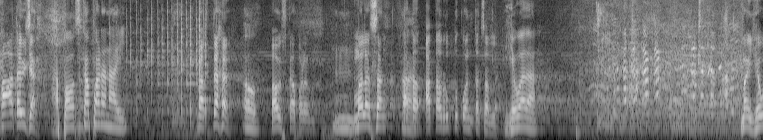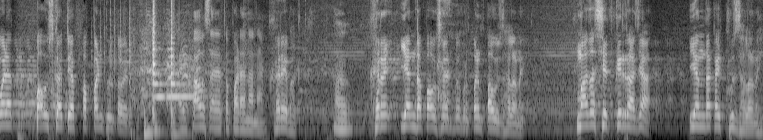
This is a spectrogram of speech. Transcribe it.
हा आता विचार. हा पाऊस का पडा ना आई? बघता. हो. पाऊस का पडा? मला सांग आता आता ऋतू कोणता चाललाय? हिवाळा मग हिवाळ्यात पाऊस का तुझ्या पप्पाने ठुलता रे आई पाऊस आला तर पडा ना खरंय भक्त हो. खरं यंदा पावसाळ्यात बरोबर पण पाऊस झाला नाही. माझा शेतकरी राजा यंदा काही खुश झाला नाही.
